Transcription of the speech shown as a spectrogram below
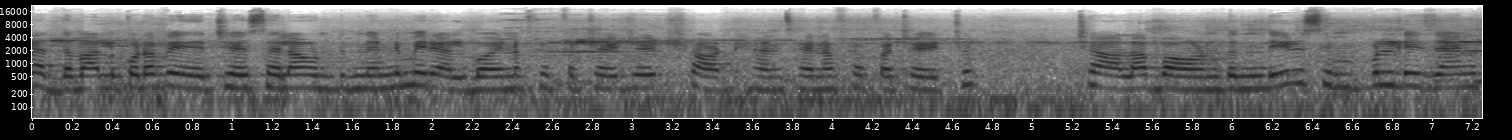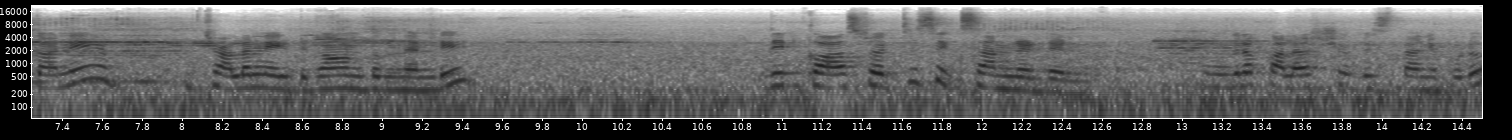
పెద్దవాళ్ళు కూడా వేర్ చేసేలా ఉంటుందండి. మీరు ఎల్బో అయినా ప్రిఫర్ చేయొచ్చు షార్ట్ హ్యాండ్స్ అయినా ప్రిఫర్ చేయొచ్చు. చాలా బాగుంటుంది. సింపుల్ డిజైన్ కానీ చాలా నీట్గా ఉంటుందండి. దీని కాస్ట్ వచ్చి సిక్స్ హండ్రెడ్ అండి. ఇందులో కలర్స్ చూపిస్తాను ఇప్పుడు.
